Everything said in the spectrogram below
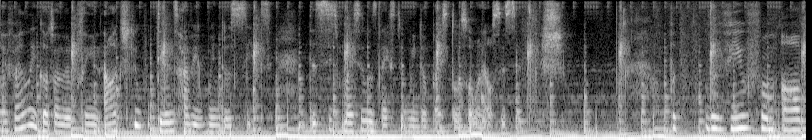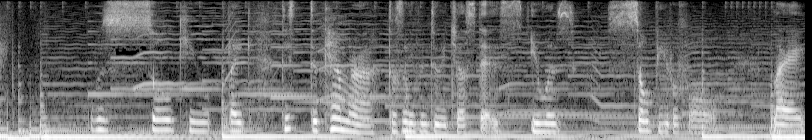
So I finally got on the plane. I actually didn't have a window seat. The seat my seat was next to the window, but I stole someone else's seat. But the view from up was so cute. Like this the camera doesn't even do it justice. It was so beautiful. Like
